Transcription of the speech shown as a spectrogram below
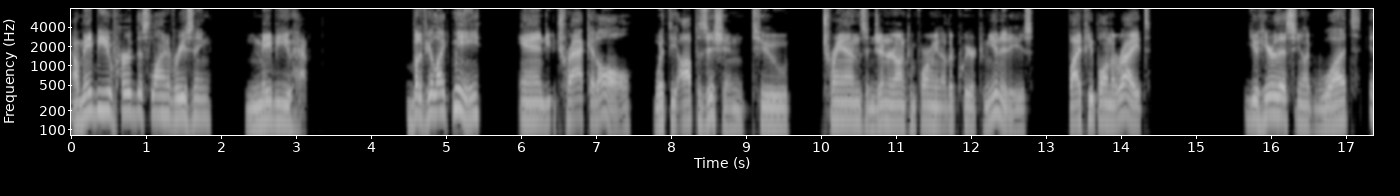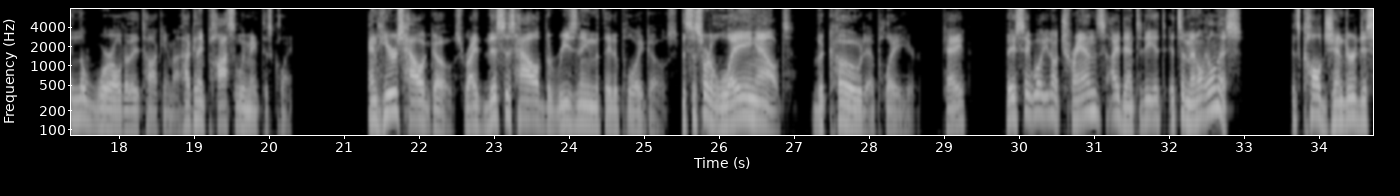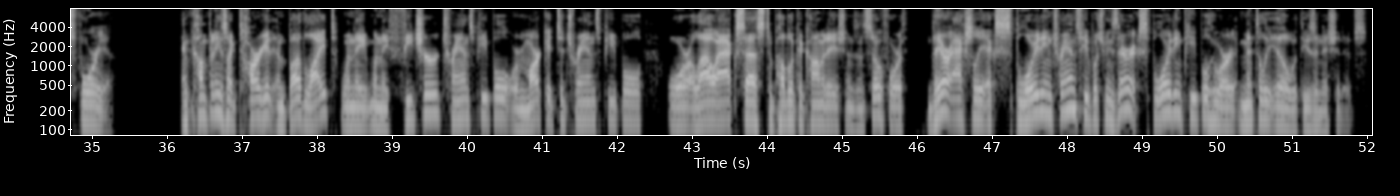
Now maybe you've heard this line of reasoning, maybe you haven't. But if you're like me and you track at all with the opposition to trans and gender nonconforming and other queer communities by people on the right, you hear this and you're like, what in the world are they talking about? How can they possibly make this claim? And here's how it goes, right? This is how the reasoning that they deploy goes. This is sort of laying out the code at play here. Okay. They say, well, you know, trans identity, it's, it's a mental illness. It's called gender dysphoria. And companies like Target and Bud Light, when they when they feature trans people or market to trans people or allow access to public accommodations and so forth, they are actually exploiting trans people, which means they're exploiting people who are mentally ill with these initiatives.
